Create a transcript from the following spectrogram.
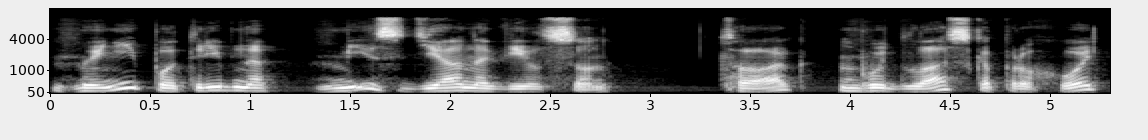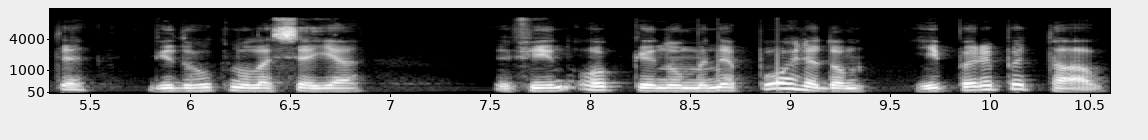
мені потрібна міс Діана Вілсон. Так, будь ласка, проходьте, відгукнулася я. Він окинув мене поглядом і перепитав:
